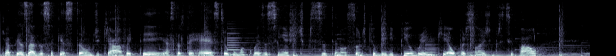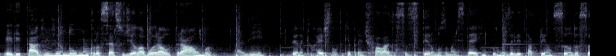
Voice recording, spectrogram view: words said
que apesar dessa questão de que ah, vai ter extraterrestre, alguma coisa assim, a gente precisa ter noção de que o Billy Pilgrim, que é o personagem principal, ele está vivendo um processo de elaborar o trauma ali. Pena que o Regis não está aqui para a gente falar desses termos mais técnicos, mas ele está pensando essa,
